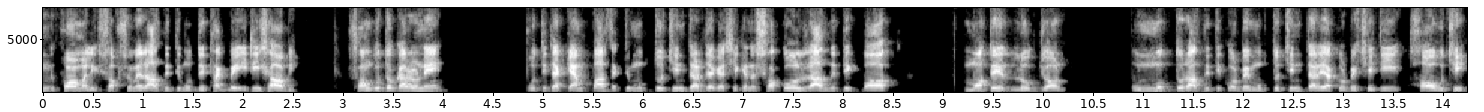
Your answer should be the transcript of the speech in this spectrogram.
ইনফর্মালি সবসময় রাজনীতির মধ্যে থাকবে এটি স্বাভাবিক। সঙ্গত কারণে প্রতিটা ক্যাম্পাস একটি মুক্ত চিন্তার জায়গা। সেখানে সকল রাজনৈতিক পথ, মতের লোকজন উন্মুক্ত রাজনীতি করবে, মুক্ত চিন্তার ইয়া করবে, সেটি হওয়া উচিত।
